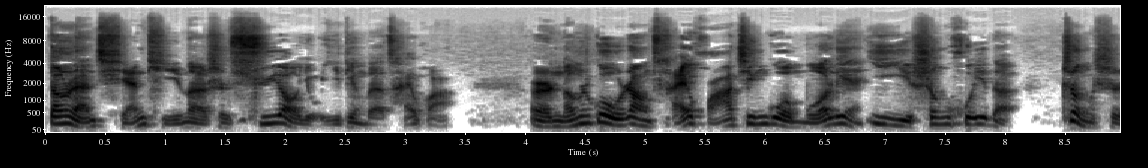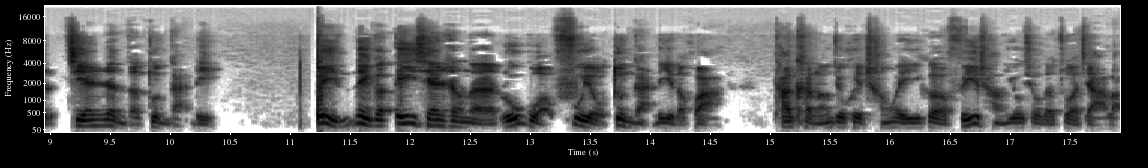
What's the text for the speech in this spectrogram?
当然，前提呢是需要有一定的才华，而能够让才华经过磨练熠熠生辉的。正是坚韧的钝感力，所以那个 A 先生呢，如果富有钝感力的话，他可能就会成为一个非常优秀的作家了。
